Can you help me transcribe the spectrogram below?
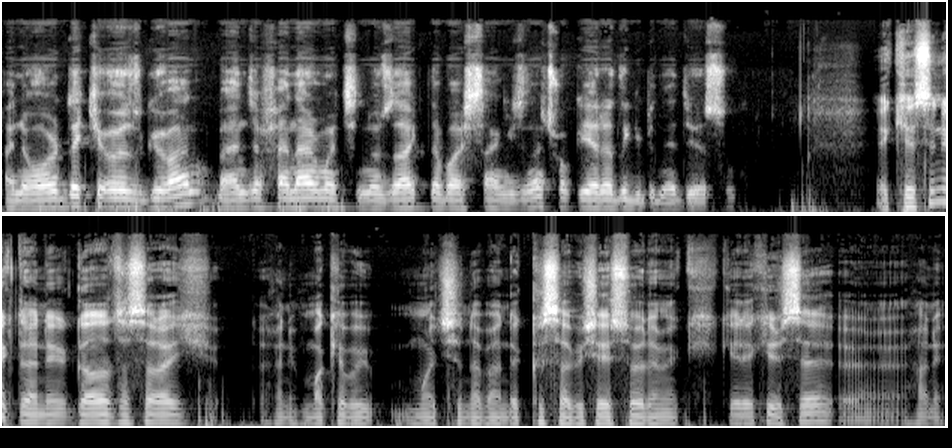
Hani oradaki özgüven bence Fener maçının özellikle başlangıcına çok yaradı gibi ne diyorsun? E kesinlikle hani Galatasaray hani Maccabi maçında ben de kısa bir şey söylemek gerekirse e, hani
